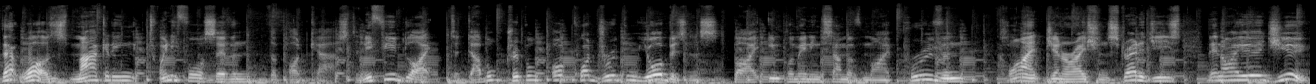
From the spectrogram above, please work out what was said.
That was Marketing 24 7, the podcast. And if you'd like to double, triple, or quadruple your business by implementing some of my proven client generation strategies, then I urge you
